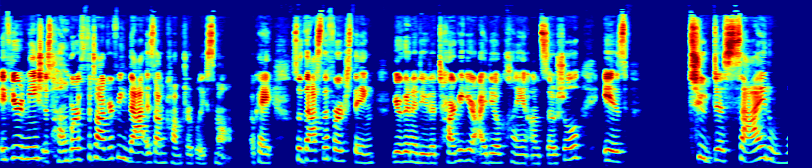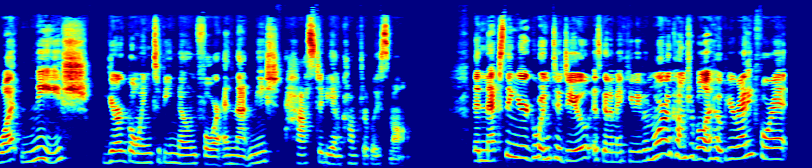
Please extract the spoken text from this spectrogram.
If your niche is home birth photography, that is uncomfortably small. Okay. So that's the first thing you're going to do to target your ideal client on social is to decide what niche you're going to be known for. And that niche has to be uncomfortably small. The next thing you're going to do is going to make you even more uncomfortable. I hope you're ready for it.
